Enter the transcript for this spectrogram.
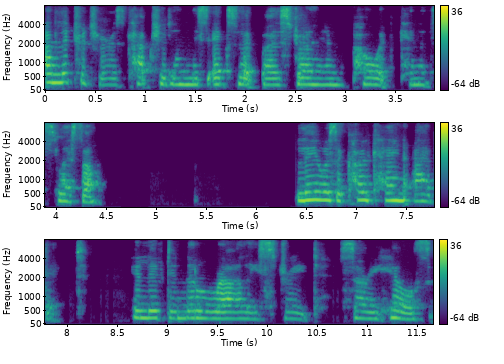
and literature is captured in this excerpt by Australian poet Kenneth Slessor. Lee was a cocaine addict who lived in Little Riley Street, Surry Hills.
